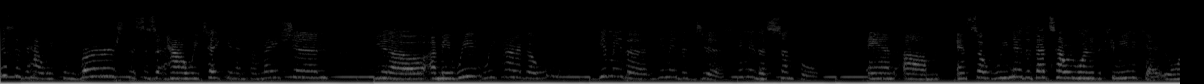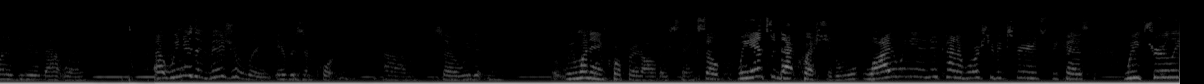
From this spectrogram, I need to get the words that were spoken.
this isn't how we converse. This isn't how we take in information. You know, I mean, we, we kind of go, give me the, give me the gist, give me the simple. And, um, and so we knew that that's how we wanted to communicate. We wanted to do it that way. Uh, we knew that visually it was important. Um, so we didn't, we want to incorporate all these things. So we answered that question. Why do we need a new kind of worship experience? Because we truly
